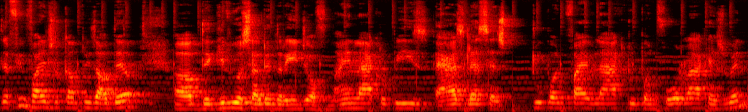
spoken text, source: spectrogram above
There are a few financial companies out there. Uh, they give you a salary in the range of 9 lakh rupees, as less as 2.5 lakh, 2.4 lakh as well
